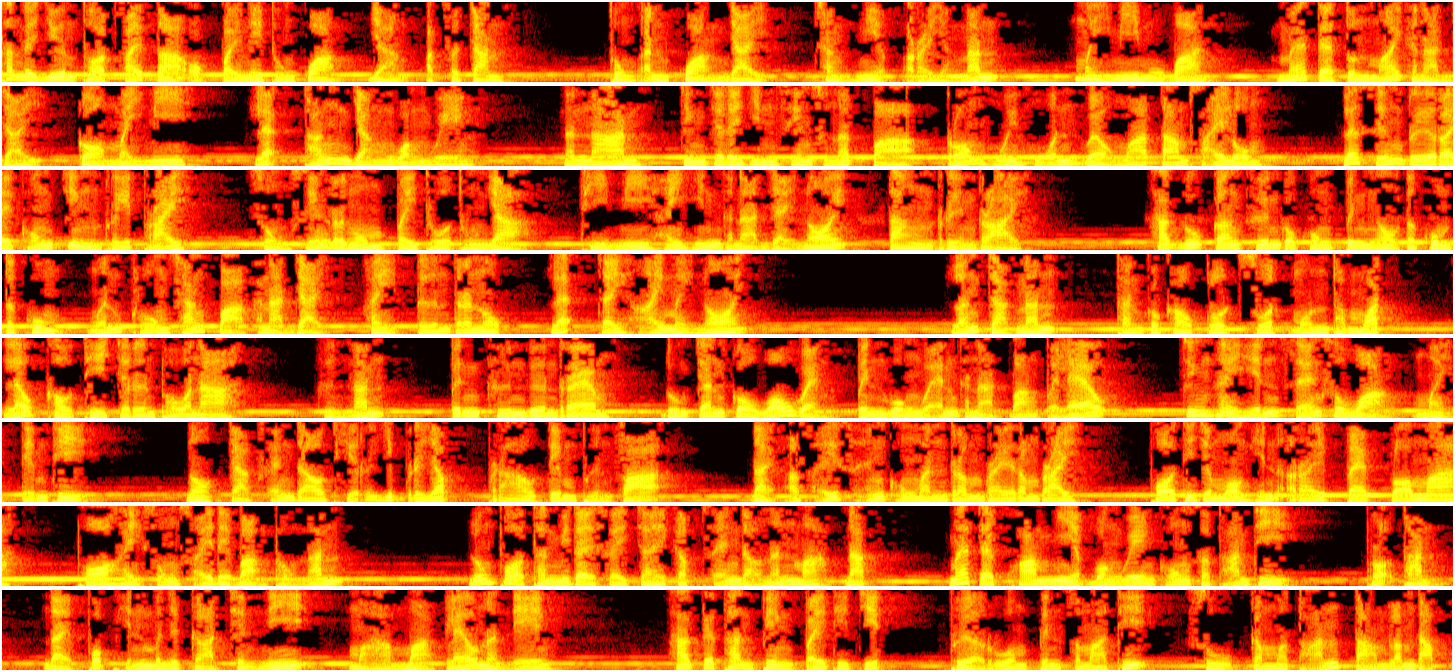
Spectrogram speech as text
ท่านได้ยืนทอดสายตาออกไปในทุ่งกว้างอย่างอัศจรรย์ทุ่งอันกว้างใหญ่ช่างเงียบอะไรอย่างนั้น ไม่มีหมู่บ้าน แม้แต่ต้นไม้ขนาดใหญ่ก็ไม่มี และทั้งยังวังเวง นานๆจึงจะได้ยินเสียงสุนัขป่าร้องหวยหวนแววมาตามสายลม และเสียงเรไรของจิ้งรีดไพรส่งเสียงระงมไปทั่วทุ่งหญ้าที่มีไหหินขนาดใหญ่น้อย ตั้งเรียงราย หากดูกลางคืนก็คงเป็นเงาตะคุ่มตะคุ่มเหมือนโขลงช้างป่าขนาดใหญ่ ให้ตื่นตระหนกและใจหายไม่น้อย หลังจากนั้นท่านก็เข้ากรดสวดมนต์ทำวัด แล้วเข้าที่เจริญภาวนา คืนนั้นเป็นคืนเดือนแรม ดวงจันทร์ก็ว้าแหว่งเป็นวงแหวนขนาดบางไปแล้ว จึงให้เห็นแสงสว่างไม่เต็มที่ นอกจากแสงดาวที่ระยิบระยับพราวเต็มผืนฟ้า ได้อาศัยแสงของมันรำไรรำไร พอที่จะมองเห็นอะไรแปลกปลอมมา พอให้สงสัยได้บ้างเท่านั้นหลวงพ่อท่านมิได้ใส่ใจกับแสงดาวนั้นมากนัก แม้แต่ความเงียบวังเวงของสถานที่ เพราะท่านได้พบเห็นบรรยากาศเช่นนี้มามากแล้วนั่นเอง หากแต่ท่านเพ่งไปที่จิต เพื่อรวมเป็นสมาธิสู่กรรมฐานตามลำดับ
